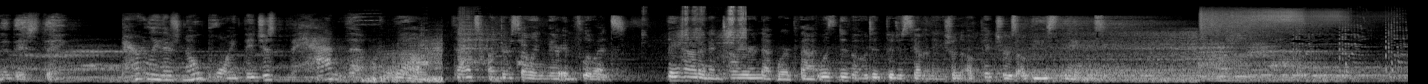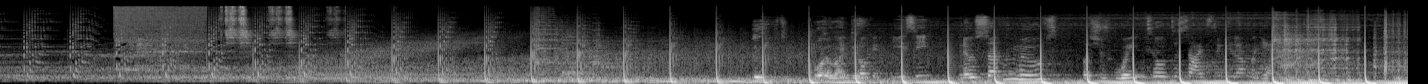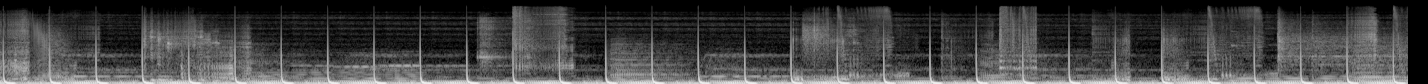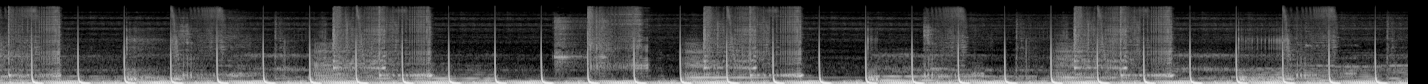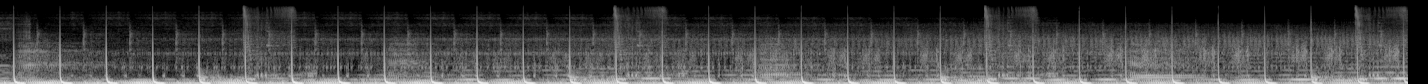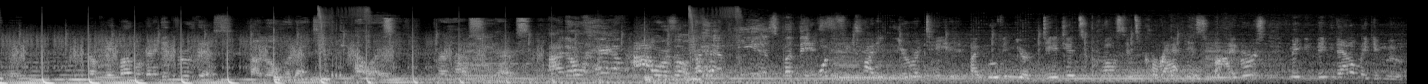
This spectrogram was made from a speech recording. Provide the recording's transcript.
point of this thing? Apparently there's no point. They just had them. Well, that's underselling their influence. They had an entire network that was devoted to dissemination of pictures of these things. Dude, what do I do? Okay, easy. No sudden moves. Let's just wait until it decides to get up again. I don't have hours I have years for this. What if you try to irritate it by moving your digits across its keratinous fibers? Maybe, maybe that'll make it move.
